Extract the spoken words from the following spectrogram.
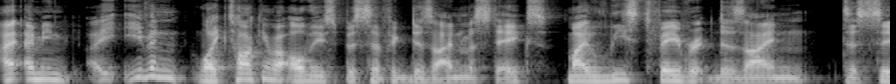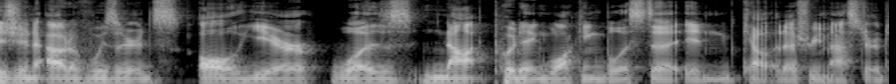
I, I mean, I, even like talking about all these specific design mistakes, my least favorite design decision out of Wizards all year was not putting Walking Ballista in Kaladesh Remastered.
